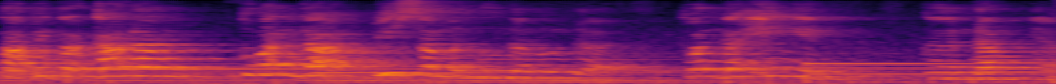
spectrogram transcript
Tapi terkadang Tuhan nggak bisa menunda-nunda. Tuhan nggak ingin kehendaknya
